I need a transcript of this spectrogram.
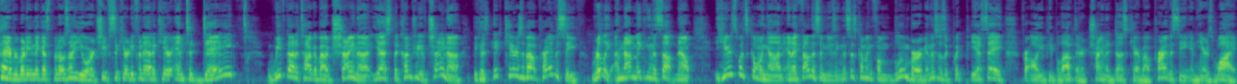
Hey everybody, Nick Espinosa, your chief security fanatic here, and today we've got to talk about China. Yes, the country of China, because it cares about privacy. Really, I'm not making this up. Now, here's what's going on, and I found this amusing. This is coming from Bloomberg, and this is a quick PSA for all you people out there. China does care about privacy, and here's why.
